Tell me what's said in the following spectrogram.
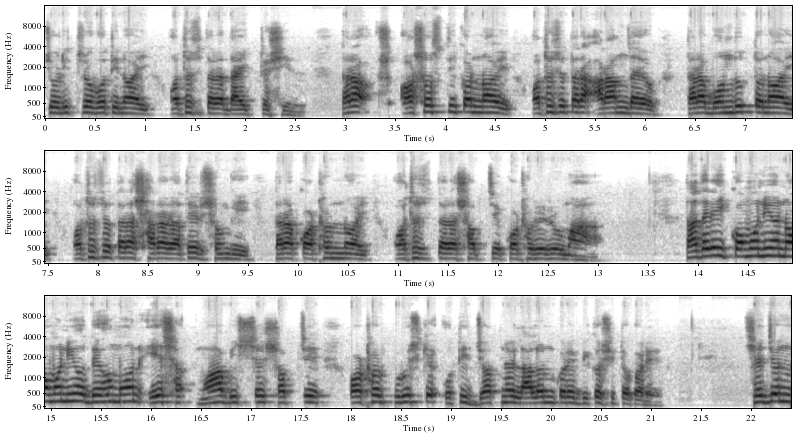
চরিত্রবতী নয়, অথচ তারা দায়িত্বশীল। তারা অস্বস্তিকর নয়, অথচ তারা আরামদায়ক। তারা বন্ধুত্ব নয়, অথচ তারা সারা রাতের সঙ্গী। তারা কঠোর নয়, অথচ তারা সবচেয়ে কঠোরেরও মা। তাদের এই কমনীয়, নমনীয় দেহ মন এ মহাবিশ্বের সবচেয়ে কঠোর পুরুষকে অতি যত্নে লালন করে বিকশিত করে। সেজন্য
